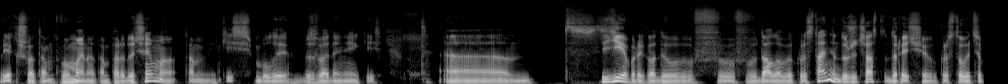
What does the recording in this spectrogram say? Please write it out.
якщо там в мене там перед очима там якісь були зведення якісь. Є приклади вдалого використання. Дуже часто, до речі, використовується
